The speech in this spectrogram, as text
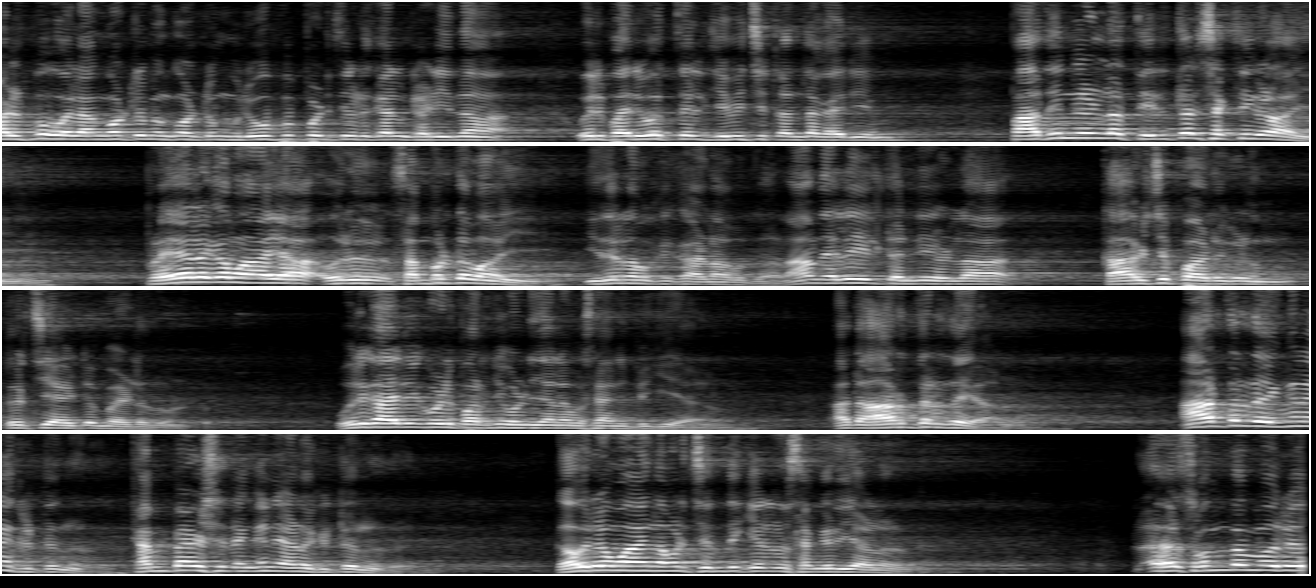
പൾപ്പ് പോലെ അങ്ങോട്ടും ഇങ്ങോട്ടും രൂപപ്പെടുത്തിയെടുക്കാൻ കഴിയുന്ന ഒരു പരുവത്തിൽ ജീവിച്ചിട്ട് എന്താ കാര്യം? അപ്പം അതിനുള്ള തിരുത്തൽ ശക്തികളായി പ്രേരകമായ ഒരു സമ്മർദ്ദമായി ഇതിനെ നമുക്ക് കാണാവുന്നതാണ്. ആ നിലയിൽ തന്നെയുള്ള കാഴ്ചപ്പാടുകളും തീർച്ചയായിട്ടും വേണ്ടതുണ്ട്. ഒരു കാര്യം കൂടി പറഞ്ഞുകൊണ്ട് ഞാൻ അവസാനിപ്പിക്കുകയാണ്. അത് ആർദ്രതയാണ്. ആർദ്രത എങ്ങനെയാണ് കിട്ടുന്നത്? കമ്പാഷൻ എങ്ങനെയാണ് കിട്ടുന്നത്? ഗൗരവമായി നമ്മൾ ചിന്തിക്കേണ്ട ഒരു സംഗതിയാണത് സ്വന്തം ഒരു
